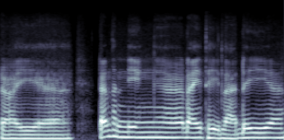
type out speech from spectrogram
Rồi uh, đám thanh niên uh, đây thì là đi uh,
